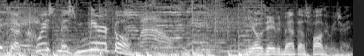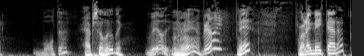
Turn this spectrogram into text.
It's a Christmas miracle! Wow. You know David Matthau's father is, right? Walter? Absolutely. Really? Yeah. Really? Yeah. Would I make that up?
